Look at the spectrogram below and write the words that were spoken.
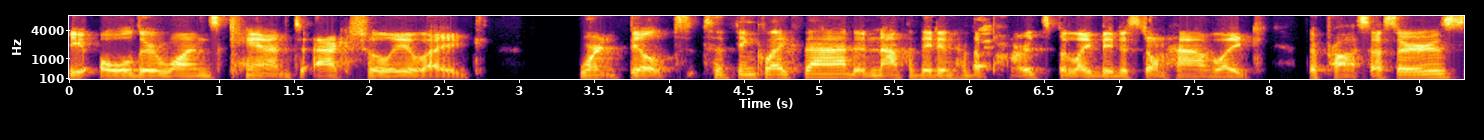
the older ones can't actually like weren't built to think like that. And not that they didn't have the parts but like they just don't have like the processors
